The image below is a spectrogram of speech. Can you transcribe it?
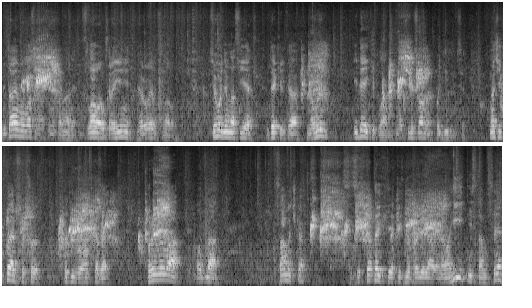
Вітаємо вас на нашому каналі. Слава Україні! Героям слава! Сьогодні в нас є декілька новин і деякі плани. Значить, ми з вами поділимося. Значить, перше, що хотів би вам сказати, привела одна самочка з тих, яких ми перевіряли на вагітність, там все.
